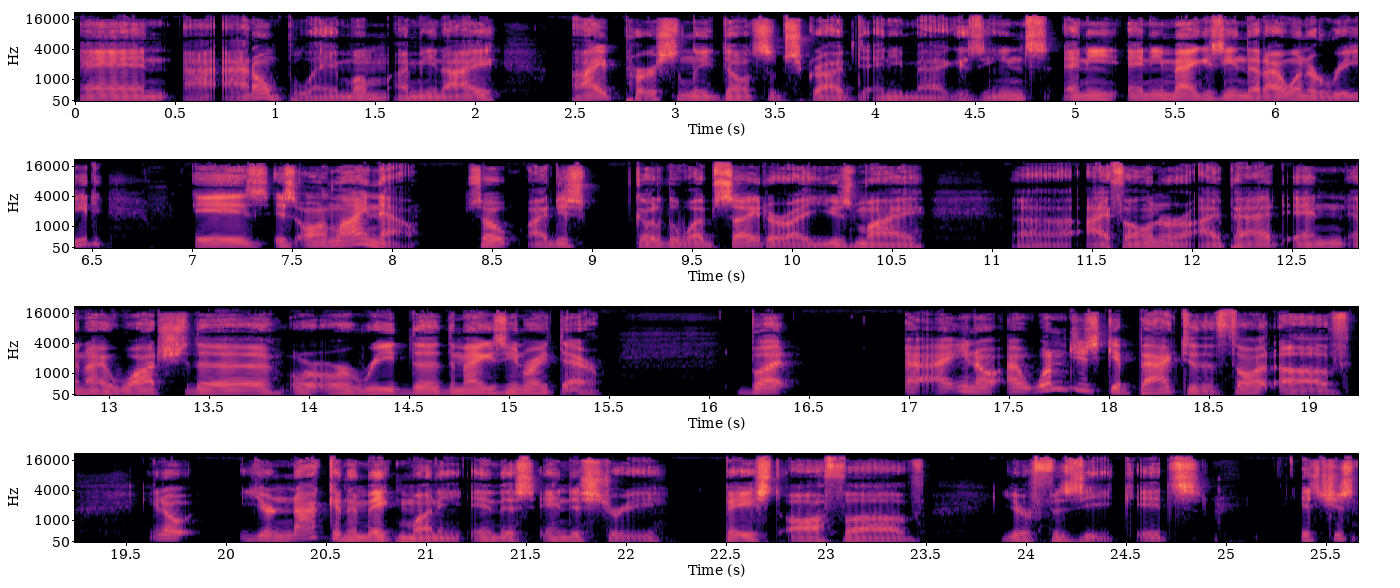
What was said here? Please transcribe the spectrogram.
And I, I don't blame them. I mean, I I personally don't subscribe to any magazines. Any any magazine that I want to read is is online now. So I just go to the website or I use my uh, iPhone or iPad and and I watch the or, or read the the magazine right there. But I you know I want to just get back to the thought of you know you're not going to make money in this industry based off of your physique. It's it's just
